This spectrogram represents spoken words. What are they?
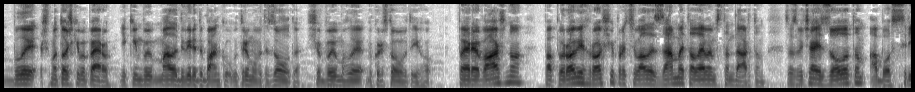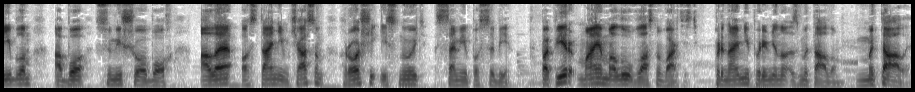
були шматочки паперу, яким ви мали довірити банку утримувати золото, щоб ви могли використовувати його. Переважно паперові гроші працювали за металевим стандартом, зазвичай золотом або сріблом, або сумішу обох. Але останнім часом гроші існують самі по собі. Папір має малу власну вартість, принаймні порівняно з металом. Метали.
